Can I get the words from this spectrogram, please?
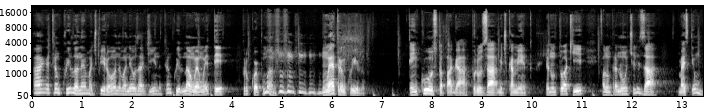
Ah, é tranquila, né? Uma dipirona, uma neusadina, tranquilo. Não, é um ET para o corpo humano. não é tranquilo. Tem custo a pagar por usar medicamento. Eu não estou aqui falando para não utilizar, mas tem um,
